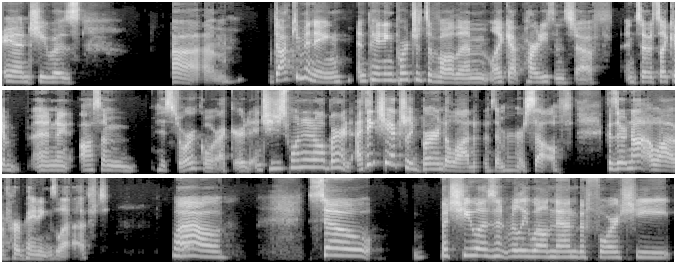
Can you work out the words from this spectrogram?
And she was um documenting and painting portraits of all them like at parties and stuff. And so it's like a, an awesome historical record and she just wanted it all burned i think she actually burned a lot of them herself because there are not a lot of her paintings left wow so but she wasn't really well known before she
